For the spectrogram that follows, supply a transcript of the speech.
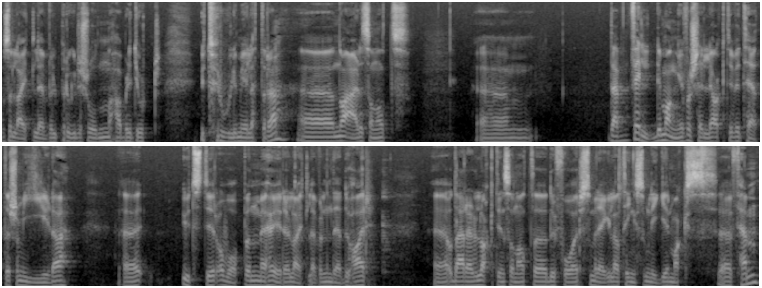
altså light level-progresjonen har blitt gjort utrolig mye lettere. Uh, nå er det sånn at um, det er veldig mange forskjellige aktiviteter som gir deg uh, utstyr og våpen med høyere light level enn det du har. Uh, og Der er det lagt inn sånn at uh, du får som regel av ting som ligger maks fem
